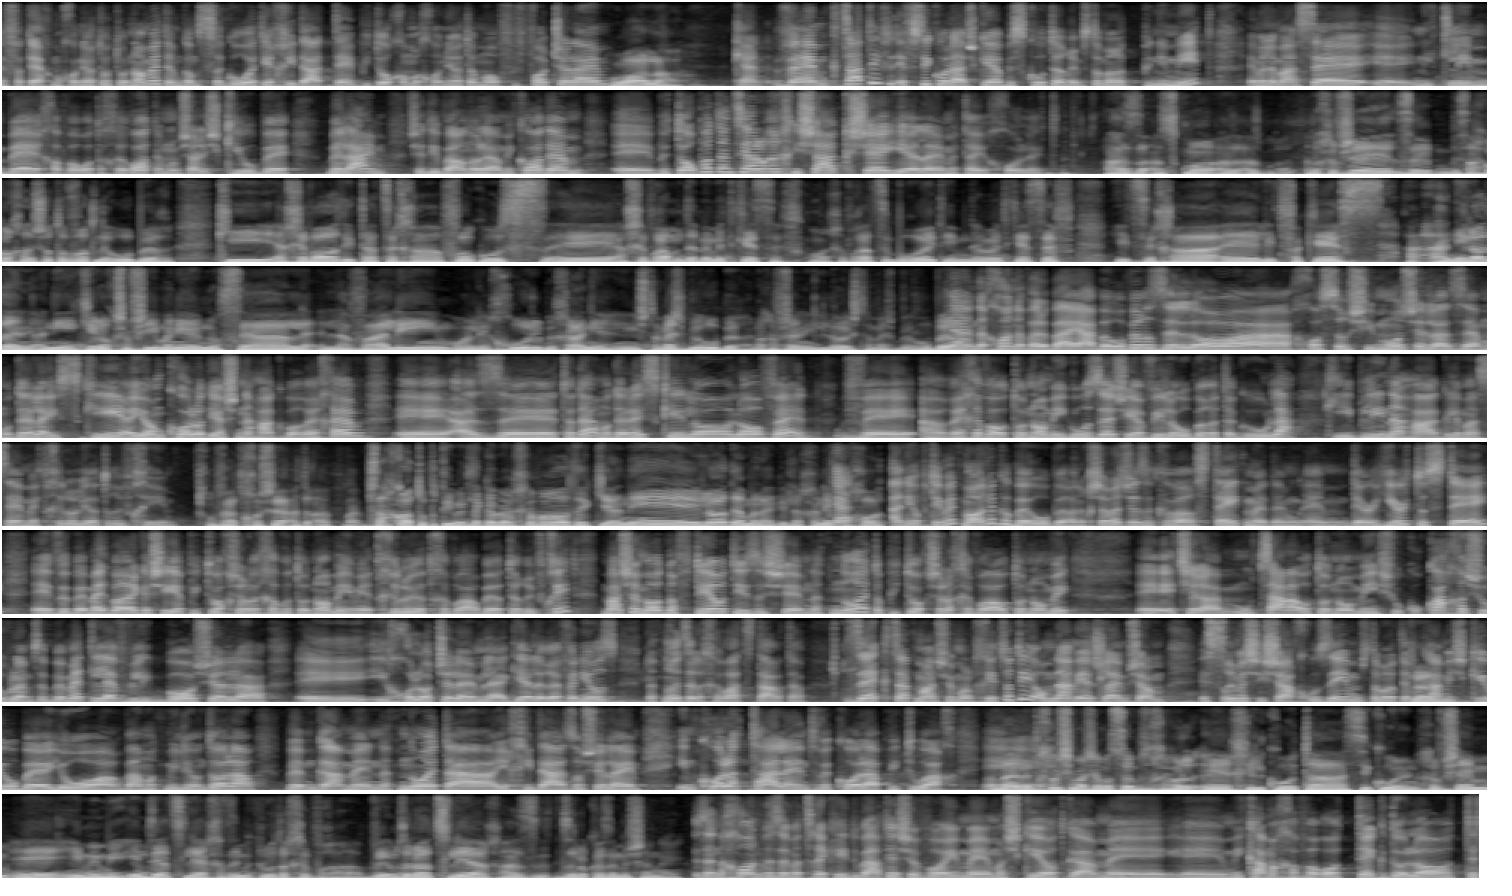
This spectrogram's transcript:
לפתח מכוניות אוטונומיות, הם גם סגרו את יחידת פיתוח המכוניות המעופפות שלהם. וואלה. כן, והם קצת הפסיקו להשקיע בסקוטרים, זאת אומרת, פנימית, הם למעשה אה, נתלים בחברות אחרות, הם למשל השקיעו בליים, שדיברנו עליה מקודם, אה, בתור פוטנציאל רכישה, כשיהיה להם את היכולת. אז, אז כמו, אז, אז אני חושב שזה בסך הכל חדשות טובות לאובר, כי החברה הזאת הייתה צריכה פוקוס, אה, החברה מדממת כסף, כלומר חברה ציבורית היא מדממת כסף, היא צריכה אה, להתפקס. אני לא יודע, אני כאילו חושב שאם אני נוסע ל Valley או לחו"ל בכלל, אני, אני אשתמש באובר, לא חושב שאני לא אשתמש באובר. כן, נכון, אבל הבעיה באובר זה לא החוסר שימוש, אלא זה המודל העסקי. היום כל עוד יש נהג ברכב, אה, אז אה, אתה יודע, המודל העסקי לא, לא עובד, והרכב האוטונומי הוא זה ש... שיביא לאובר את הגאולה. כי בלי נהג, למעשה הם יתחילו להיות רווחיים. ואת חושבת, בסך הכל את אופטימית לגבי החברה הזאת? כי אני לא יודע מה להגיד לך, אני כן, פחות. אני אופטימית מאוד לגבי אובר, אני חושבת שזה כבר statement, הם, הם they're here to stay, אה, ובאמת ברגע שיהיה פיתוח של רכב אוטונומי, הם יתחילו להיות חברה הרבה יותר רווחית. מה שמאוד מפתיע אותי זה שהם נתנו את הפיתוח של החברה האוטונומית, של המוצר האוטונומי, שהוא כל כך חשוב להם, זה באמת לב ליבו של היכולות שלהם להגיע ל-revenues, נתנו את זה לחברת סטארט-אפ. זה קצת מה שמלחיץ אותי, אמנם יש להם שם 26 אחוזים, זאת אומרת, הם כן. גם השקיעו ביורו 400 מיליון דולר, והם גם אה, נתנו את היחידה הזו שלהם עם כל הטאלנט וכל הפיתוח. אבל אני חושב שמה שהם עשו, הם בסך הכל אה, חילקו את הסיכון. אני חושב שהם, אה, אם, אם זה יצליח, אז הם יקנו את החברה, ואם זה לא יצליח, אז זה לא כזה משנה. זה נכון, וזה מצחיק, כי דיברתי השבוע עם משקיעות גם מכמה חברות tech גדולות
